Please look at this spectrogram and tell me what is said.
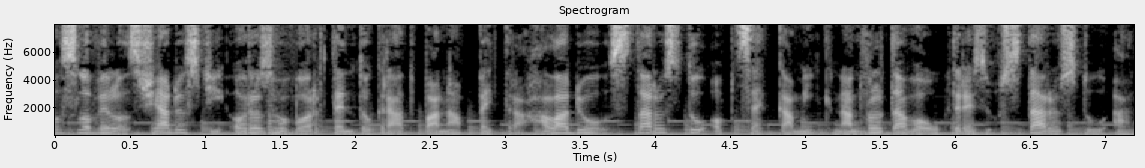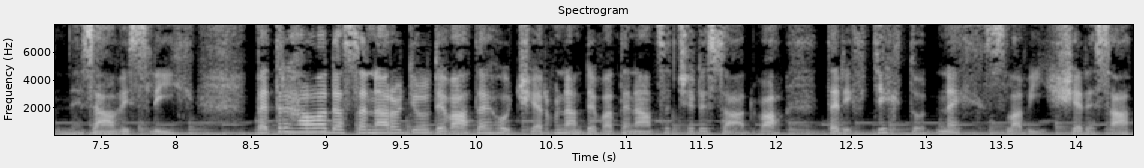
oslovilo s žádostí o rozhovor tentokrát pana Petra Haladu, starostu obce Kamík nad Vltavou, trezu starostů a nezávislých. Petr Halada se narodil 9. června 1962, tedy v těchto dnech slaví 60.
